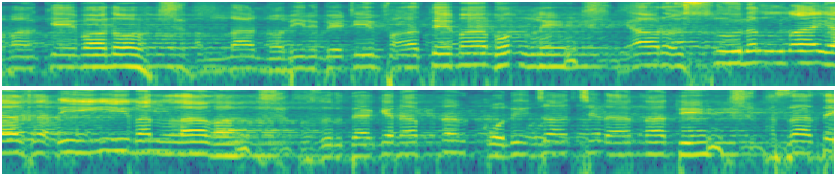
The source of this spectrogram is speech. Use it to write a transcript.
আমাকে বলো, আল্লাহ নবীর বেটি ফাতেমা বললে, ইয়া রাসূলুল্লাহ, ইয়া হাবিবাল্লাহ, হুজুর দেখেন আপনার কলিজা ছেড়া নাতি হাসাতে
